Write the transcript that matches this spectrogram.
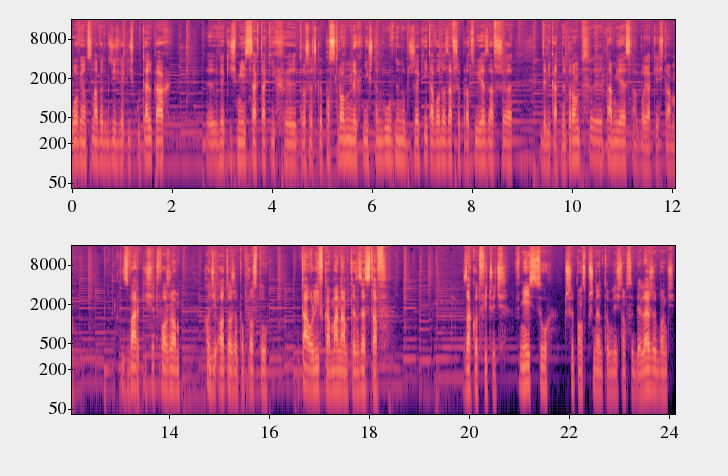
łowiąc nawet gdzieś w jakichś kutelkach, w jakichś miejscach takich troszeczkę postronnych niż ten główny nut rzeki, ta woda zawsze pracuje, zawsze delikatny prąd yy, tam jest, albo jakieś tam zwarki się tworzą. Chodzi o to, że po prostu ta oliwka ma nam ten zestaw zakotwiczyć w miejscu. Przypon z przynętą gdzieś tam sobie leży, bądź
